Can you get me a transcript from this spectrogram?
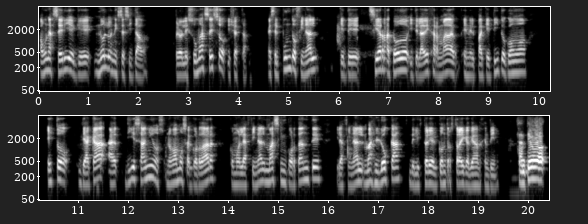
a una serie que no lo necesitaba. Pero le sumás eso y ya está. Es el punto final que te cierra todo y te la deja armada en el paquetito como esto de acá a 10 años nos vamos a acordar como la final más importante y la final más loca de la historia del Counter-Strike acá en Argentina. Santiago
